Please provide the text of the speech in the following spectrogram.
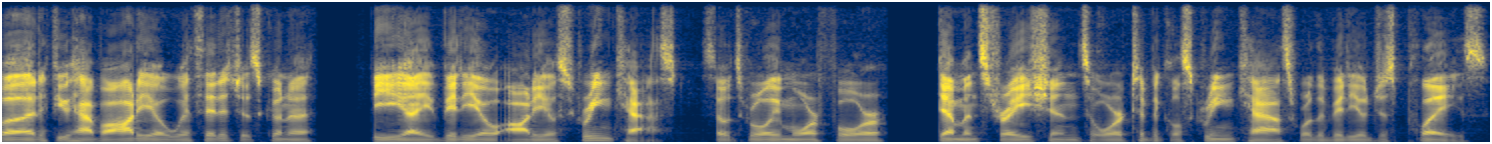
but if you have audio with it, it's just going to be a video audio screencast. So it's really more for demonstrations or typical screencasts where the video just plays.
